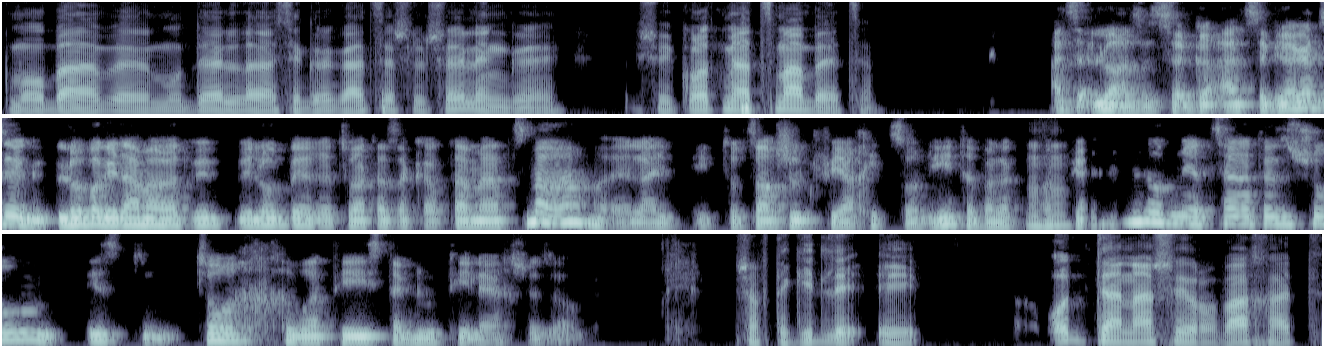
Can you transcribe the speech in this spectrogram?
כמו במודל הסגרגציה של שיילינג, אה, שהיא קורית מעצמה בעצם. אז לא, אז הסגרגציה לא בגדה המערבית ולא ברצועת עזה קרתה מעצמה, אלא היא תוצר של כפייה חיצונית, אבל הכפייה החיצונית הזאת מייצרת איזשהו צורך חברתי הסתגלותי לאיך שזה עובד. עכשיו תגיד לי, עוד טענה שהיא רווחת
